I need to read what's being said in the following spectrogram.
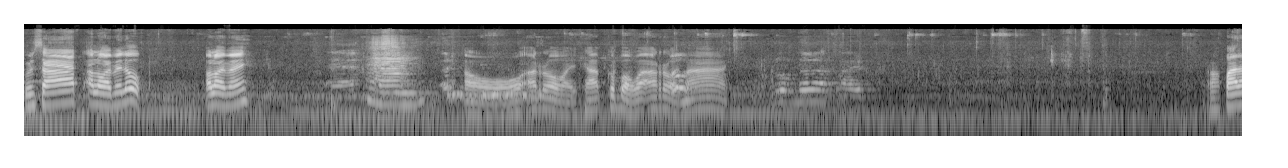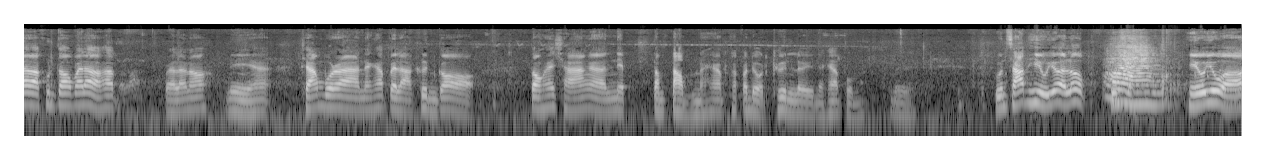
คุณซับอร่อยไหมลูก อร่อยไหมอ๋อ อร่อยครับ ก็บอกว่าอร่อยมากลูกเนื้อไข่อ๋อไปแล้วเหรอคุณตองไปแล้วเหรอครับ ไปแล้วเนาะ นี่ฮะ ช้างโบราณนะครับ เวลาขึ้นก็ต้องให้ช้างอะเหน็บต่ำๆนะครับถ้ากระโดดขึ้นเลยนะครับ ผมนี่คุณซับหิวเยอะลูกคุณหิวอยู่เหรอ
